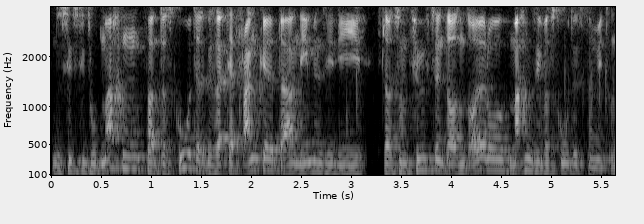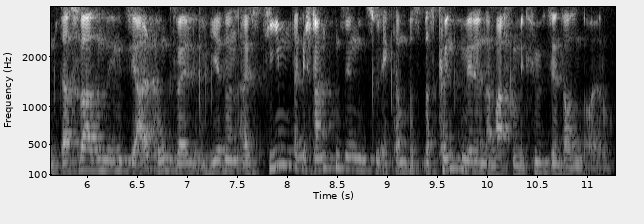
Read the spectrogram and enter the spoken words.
und das Institut machen, fand das gut, hat gesagt, Herr Franke, da nehmen Sie die, ich glaube, so 15.000 Euro, machen Sie was Gutes damit. Und das war so ein Initialpunkt, weil wir dann als Team da gestanden sind und überlegt haben, was, was könnten wir denn da machen mit 15.000 Euro?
